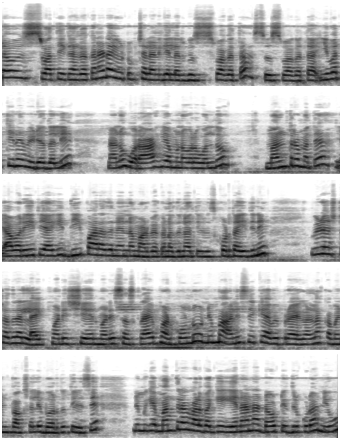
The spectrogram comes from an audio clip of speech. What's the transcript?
ಹಲೋ, ಸ್ವಾತಿ ಗಂಗಾ ಕನ್ನಡ ಯೂಟ್ಯೂಬ್ ಚಾನಲ್ಗೆ ಎಲ್ಲರಿಗೂ ಸ್ವಾಗತ. ಸುಸ್ವಾಗತ. ಇವತ್ತಿನ ವಿಡಿಯೋದಲ್ಲಿ ನಾನು ವರಾಹಿ ಅಮ್ಮನವರ ಒಂದು ಮಂತ್ರ ಮತ್ತು ಯಾವ ರೀತಿಯಾಗಿ ದೀಪಾರಾಧನೆಯನ್ನು ಮಾಡಬೇಕು ಅನ್ನೋದನ್ನು ತಿಳಿಸ್ಕೊಡ್ತಾ ಇದ್ದೀನಿ. ವಿಡಿಯೋ ಇಷ್ಟ ಆದರೆ ಲೈಕ್ ಮಾಡಿ, ಶೇರ್ ಮಾಡಿ, ಸಬ್ಸ್ಕ್ರೈಬ್ ಮಾಡಿಕೊಂಡು ನಿಮ್ಮ ಅನಿಸಿಕೆ ಅಭಿಪ್ರಾಯಗಳನ್ನ ಕಮೆಂಟ್ ಬಾಕ್ಸಲ್ಲಿ ಬರೆದು ತಿಳಿಸಿ. ನಿಮಗೆ ಮಂತ್ರಗಳ ಬಗ್ಗೆ ಏನಾನ ಡೌಟ್ ಇದ್ದರೂ ಕೂಡ ನೀವು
